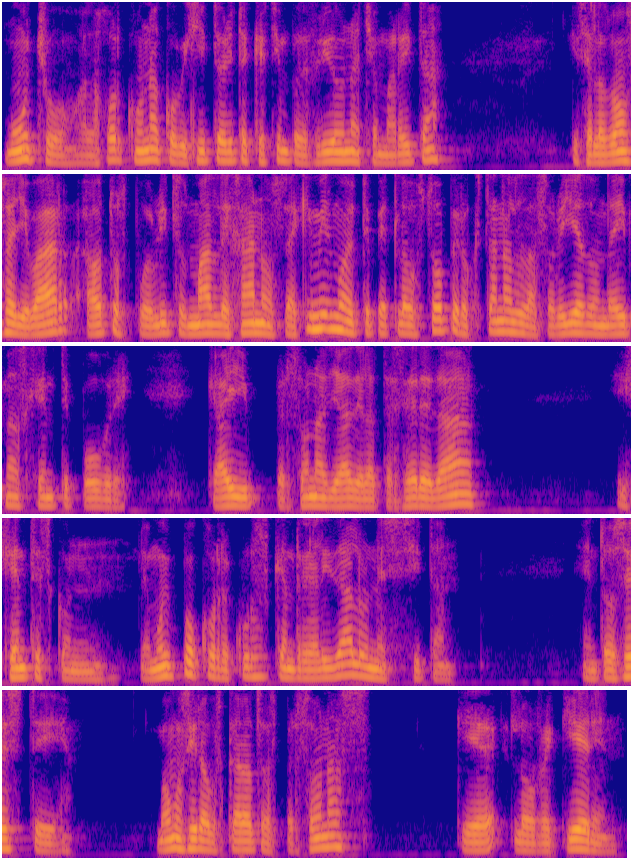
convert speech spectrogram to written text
mucho, a lo mejor con una cobijita ahorita que es tiempo de frío, una chamarrita, y se las vamos a llevar a otros pueblitos más lejanos, de aquí mismo de Tepetlaustó, pero que están a las orillas donde hay más gente pobre, que hay personas ya de la tercera edad y gentes con de muy pocos recursos que en realidad lo necesitan. Entonces, este, vamos a ir a buscar a otras personas que lo requieren.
